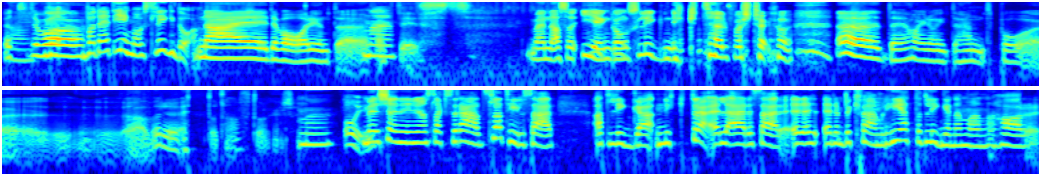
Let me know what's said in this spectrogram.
Det Var, var... var det ett engångsligg då? Nej det var det ju inte Nej. faktiskt. Men alltså engångsligg nykter första gången. eh, det har ju nog inte hänt på uh, över ett och ett halvt år kanske. Men känner ni någon slags rädsla till så här, att ligga nyktra eller är det, så här, är, det, är det en bekvämlighet att ligga när man har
